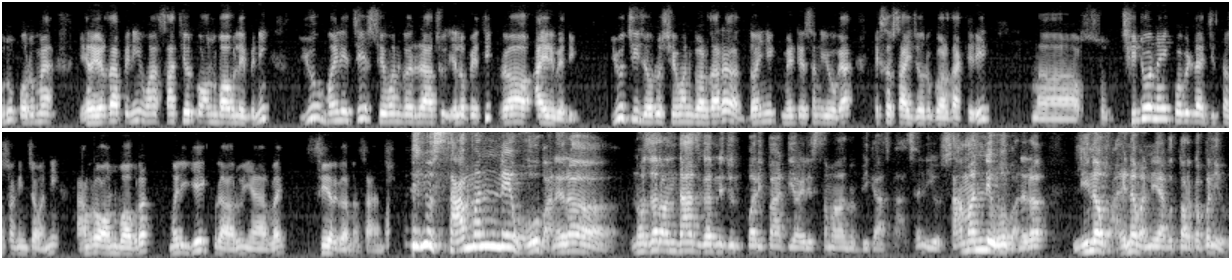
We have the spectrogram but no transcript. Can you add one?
ग्रुपहरूमा हेर हेर्दा पनि उहाँ साथीहरूको अनुभवले पनि यो मैले जे सेवन गरिरहेको छु एलोपेथिक र आयुर्वेदिक यो चिजहरू सेवन गर्दा र दैनिक मेडिटेसन योगा एक्सर्साइजहरू गर्दाखेरि छिटो नै कोभिडलाई जित्न सकिन्छ भन्ने हाम्रो अनुभव र मैले यही कुराहरू यहाँहरूलाई सेयर गर्न चाहन्छु। यो सामान्य हो भनेर नजरअन्दाज गर्ने जुन परिपाटी अहिले समाजमा विकास भएको छ नि यो सामान्य हो भनेर लिन भएन भन्ने यहाँको तर्क पनि हो।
